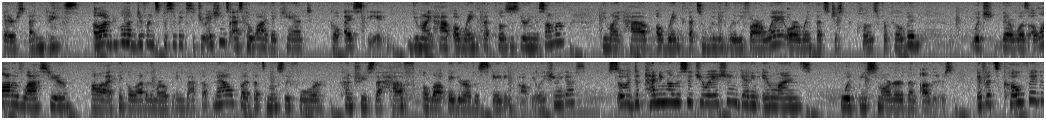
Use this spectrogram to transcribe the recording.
their spendings. A lot of people have different specific situations as to why they can't go ice skating. You might have a rink that closes during the summer, you might have a rink that's really, really far away, or a rink that's just closed for COVID which there was a lot of last year. Uh, I think a lot of them are opening back up now, but that's mostly for countries that have a lot bigger of a skating population, I guess. So depending on the situation, getting inlines would be smarter than others. If it's COVID,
